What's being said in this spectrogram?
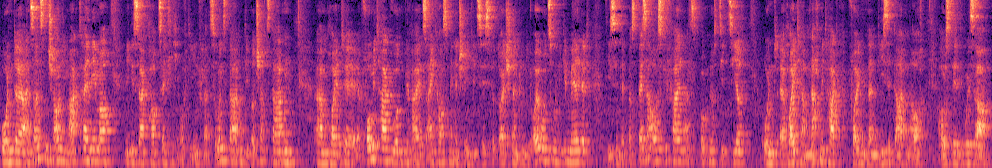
Und äh, ansonsten schauen die Marktteilnehmer, wie gesagt, hauptsächlich auf die Inflationsdaten, die Wirtschaftsdaten. Ähm, heute Vormittag wurden bereits Einkaufsmanager-Indizes für Deutschland und die Eurozone gemeldet. Die sind etwas besser ausgefallen als prognostiziert. Und äh, heute am Nachmittag folgen dann diese Daten auch aus den USA.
